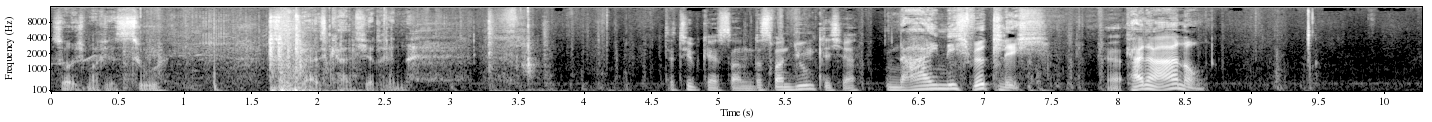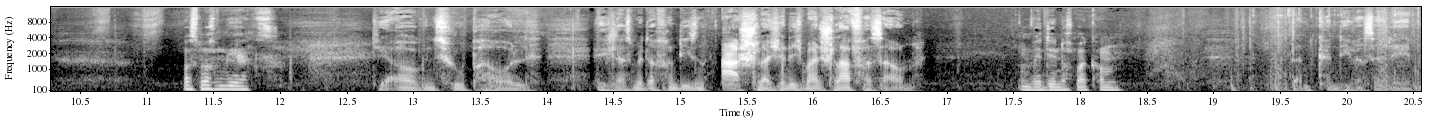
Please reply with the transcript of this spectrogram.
So, ich mache jetzt zu. Ist so eiskalt hier drin. Der Typ gestern, das war ein Jugendlicher. Nein, nicht wirklich. Ja. Keine Ahnung. Was machen wir jetzt? Die Augen zu, Paul. Ich lass mir doch von diesen Arschlöchern nicht meinen Schlaf versauen. Und wenn die nochmal kommen? Dann können die was erleben.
